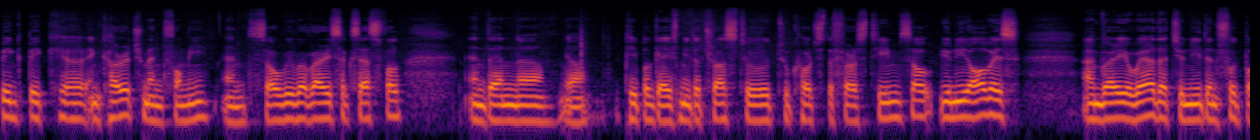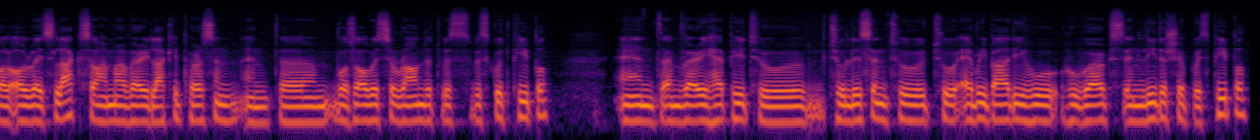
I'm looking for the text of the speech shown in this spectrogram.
big big uh, encouragement for me. And so we were very successful. And then uh, yeah people gave me the trust to to coach the first team. So you need always I'm very aware that you need in football always luck. So I'm a very lucky person and um, was always surrounded with with good people. And I'm very happy to to listen to to everybody who who works in leadership with people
